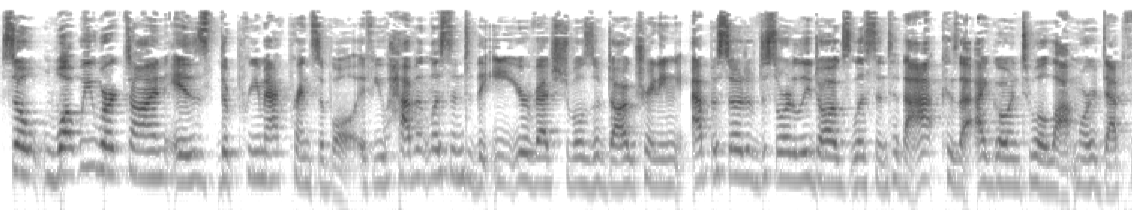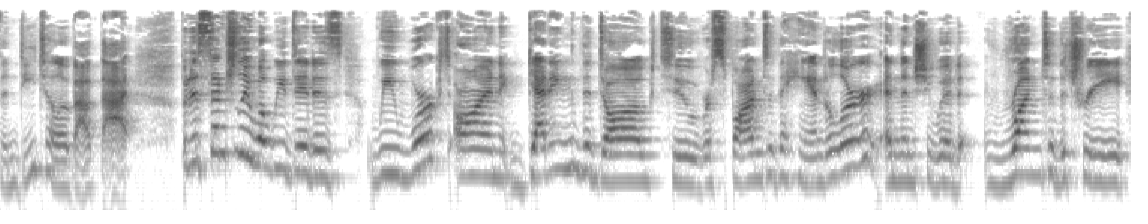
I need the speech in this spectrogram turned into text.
So what we worked on is the Premack principle. If you haven't listened to the Eat Your Vegetables of Dog Training episode of Disorderly Dogs, listen to that because I go into a lot more depth and detail about that. But essentially what we did is we worked on getting the dog to respond to the handler and then she would run to the tree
